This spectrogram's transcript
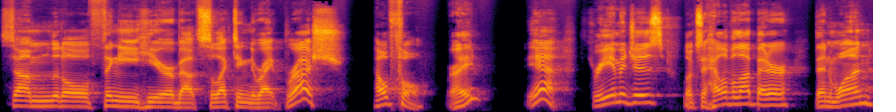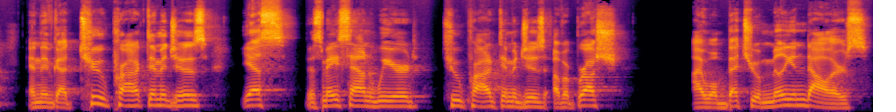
some little thingy here about selecting the right brush. Helpful, right? Yeah. Three images looks a hell of a lot better than one. And they've got two product images. Yes, this may sound weird. Two product images of a brush. I will bet you a million dollars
